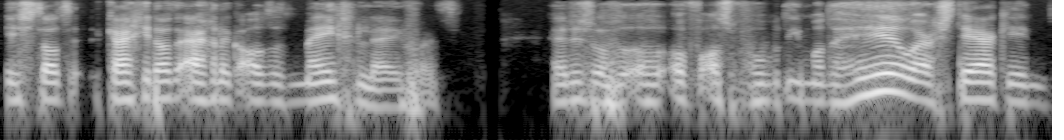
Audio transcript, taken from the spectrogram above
is dat, krijg je dat eigenlijk altijd meegeleverd. Dus of, of, als bijvoorbeeld iemand heel erg sterk, in,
